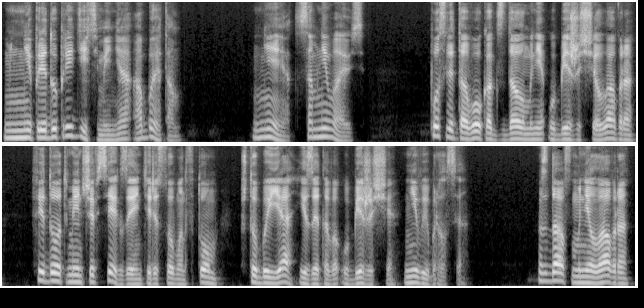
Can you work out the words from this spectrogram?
не предупредить меня об этом. Нет, сомневаюсь. После того, как сдал мне убежище Лавра, Федот меньше всех заинтересован в том, чтобы я из этого убежища не выбрался. Сдав мне Лавра,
